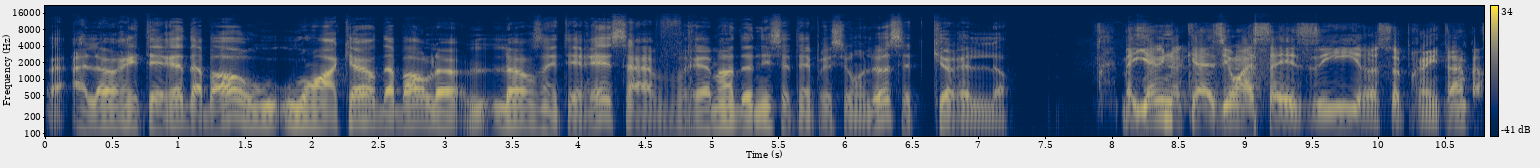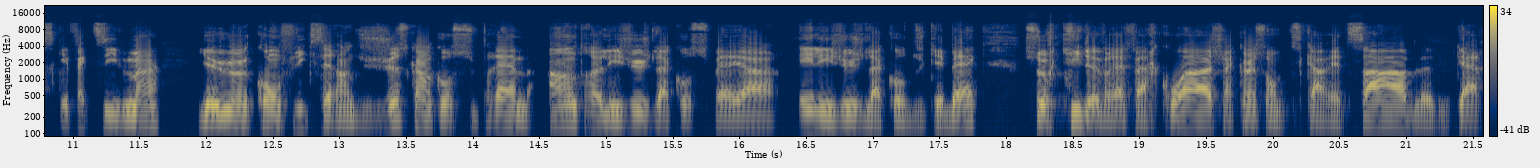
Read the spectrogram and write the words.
à leur intérêt d'abord ou, ou ont à cœur d'abord leur- leurs intérêts, ça a vraiment donné cette impression-là, cette querelle-là. Mais il y a une occasion à saisir ce printemps parce qu'effectivement, il y a eu un conflit qui s'est rendu jusqu'en Cour suprême entre les juges de la Cour supérieure et les juges de la Cour du Québec sur qui devrait faire quoi, chacun son petit carré de sable, une guerre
